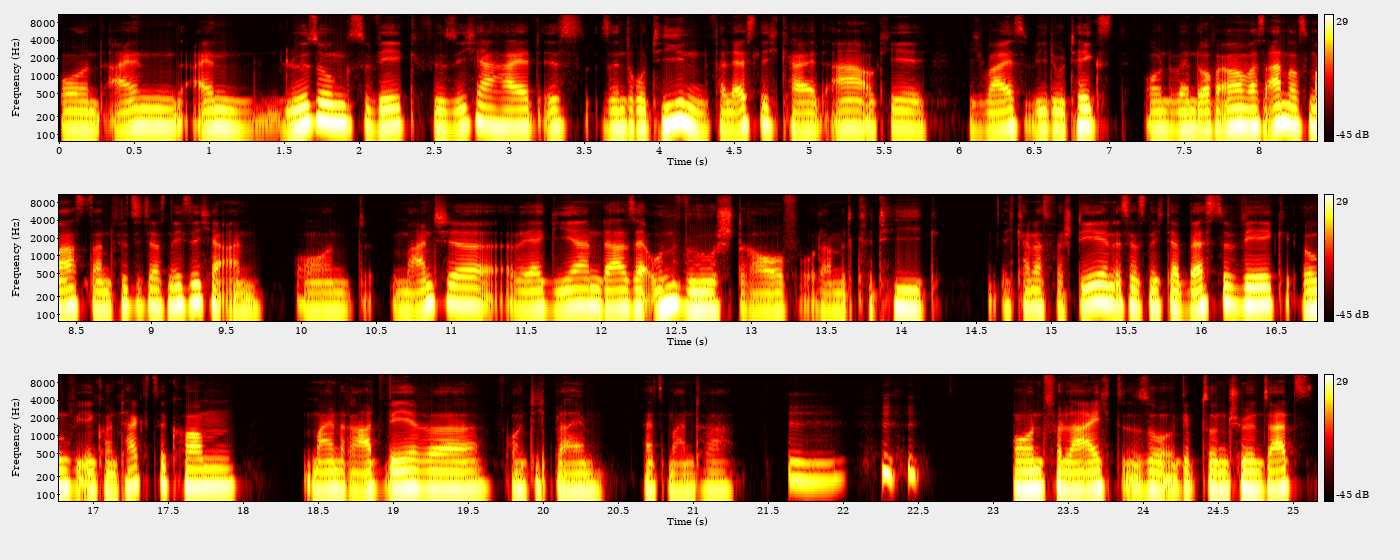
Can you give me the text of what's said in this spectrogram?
Und ein, ein Lösungsweg für Sicherheit ist, sind Routinen, Verlässlichkeit. Ah, okay, ich weiß, wie du tickst. Und wenn du auf einmal was anderes machst, dann fühlt sich das nicht sicher an. Und manche reagieren da sehr unwirsch drauf oder mit Kritik. Ich kann das verstehen, ist jetzt nicht der beste Weg, irgendwie in Kontakt zu kommen. Mein Rat wäre, freundlich bleiben als Mantra. Mhm. Und vielleicht so gibt es so einen schönen Satz,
